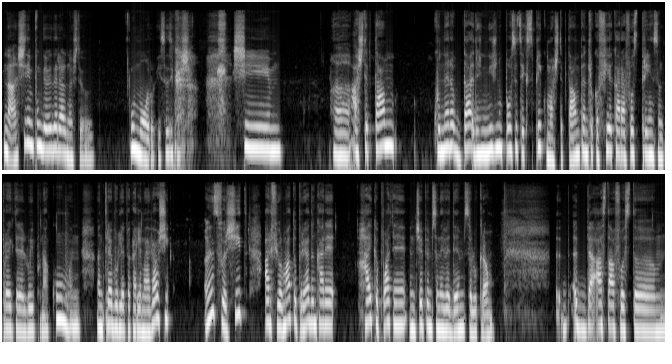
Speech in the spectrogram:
na, și din punct de vedere al, nu știu, umorului, să zic așa. Și uh, așteptam cu nerăbdare, deci nici nu pot să-ți explic cum așteptam, pentru că fiecare a fost prins în proiectele lui până acum, în, în treburile pe care le mai aveau și în sfârșit ar fi urmat o perioadă în care hai că poate începem să ne vedem, să lucrăm. De asta a fost uh,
